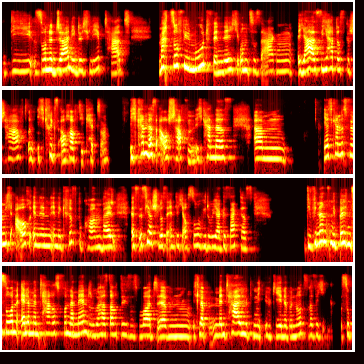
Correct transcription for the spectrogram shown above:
die so eine Journey durchlebt hat, macht so viel Mut, finde ich, um zu sagen, ja, sie hat es geschafft und ich krieg's auch auf die Kette. Ich kann das auch schaffen. Ich kann das, ähm, ja, ich kann das für mich auch in den, in den Griff bekommen, weil es ist ja schlussendlich auch so, wie du ja gesagt hast, die Finanzen, die bilden so ein elementares Fundament und du hast auch dieses Wort, ähm, ich glaube, Mentalhygiene benutzt, was ich so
